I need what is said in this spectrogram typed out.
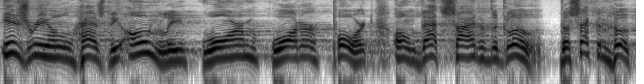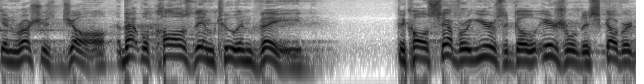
Israel has the only warm water port on that side of the globe. The second hook in Russia's jaw that will cause them to invade because several years ago Israel discovered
